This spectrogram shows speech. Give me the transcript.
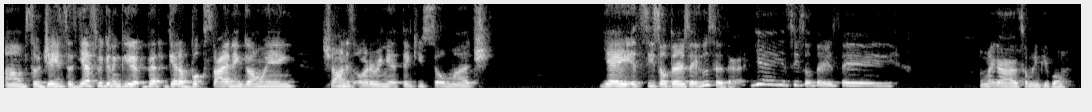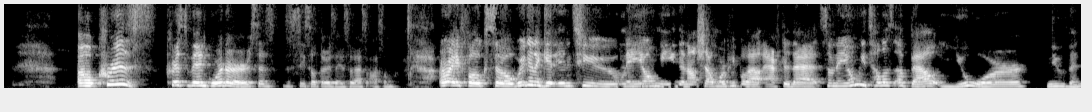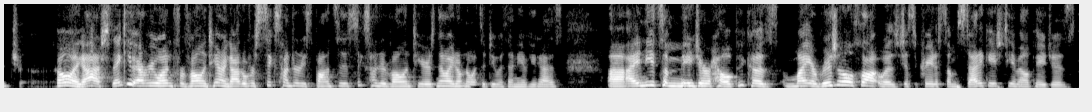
Um, so Jane says, yes, we're gonna get get a book signing going. Sean is ordering it. Thank you so much. Yay, it's Cecil Thursday. Who said that? Yay, it's Cecil Thursday. Oh my God, so many people. Oh, Chris. Chris Van Gorder says the CISO Thursday, so that's awesome. All right, folks. So we're gonna get into Naomi, then I'll shout more people out after that. So Naomi, tell us about your new venture. Oh my gosh. Thank you everyone for volunteering. I got over 600 responses, 600 volunteers. Now I don't know what to do with any of you guys. Uh, I need some major help because my original thought was just to create some static HTML pages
